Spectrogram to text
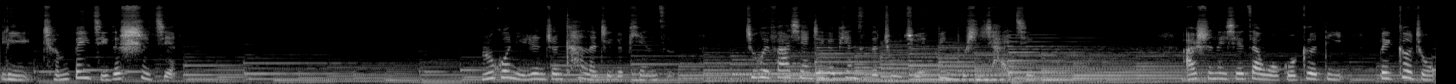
里程碑级的事件。如果你认真看了这个片子，就会发现，这个片子的主角并不是柴静，而是那些在我国各地被各种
